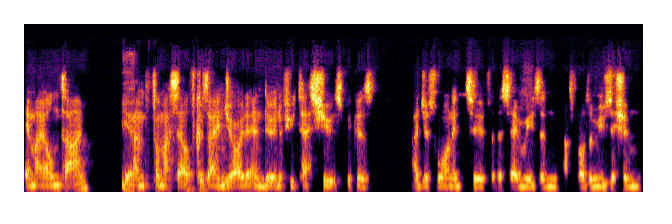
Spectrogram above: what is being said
in my own time yeah. and for myself because I enjoyed it and doing a few test shoots because I just wanted to, for the same reason, I suppose a musician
